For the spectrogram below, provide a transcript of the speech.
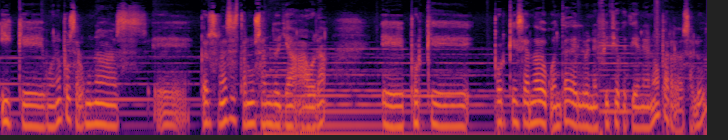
y que bueno pues algunas eh, personas están usando ya ahora eh, porque porque se han dado cuenta del beneficio que tiene ¿no? para la salud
